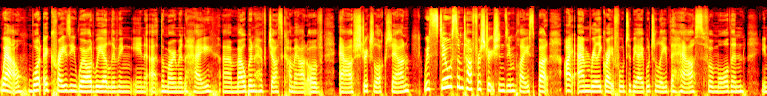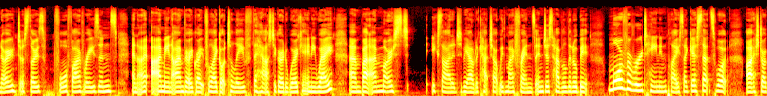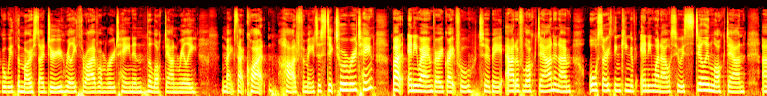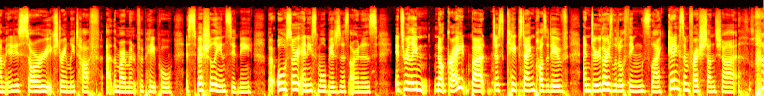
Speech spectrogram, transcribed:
wow, what a crazy world we are living in at the moment. Hey, um, Melbourne have just come out of our strict lockdown with still some tough restrictions in place, but I am really grateful to be able to leave the house for more than, you know, just those four or five reasons. And I, I mean, I'm very grateful I got to leave the house to go to work anyway, um, but I'm most excited to be able to catch up with my friends and just have a little bit more of a routine in place. I guess that's what I struggle with the most. I do really thrive on routine, and the lockdown really makes that quite hard for me to stick to a routine. But anyway, I'm very grateful to be out of lockdown, and I'm also thinking of anyone else who is still in lockdown. Um, it is so extremely tough at the moment for people, especially in Sydney, but also any small business owners. It's really not great, but just keep staying positive and do those little things like getting some fresh sunshine,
